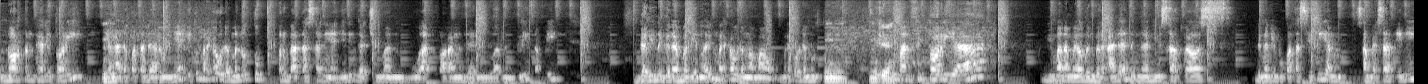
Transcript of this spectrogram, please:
Northern Territory mm-hmm. yang ada kota Darwinnya itu mereka udah menutup perbatasannya. Jadi nggak cuma buat orang dari luar negeri, tapi dari negara bagian lain mereka udah nggak mau. Mereka udah nutup. Mm, okay. Cuman Victoria, di mana Melbourne berada dengan New South Wales dengan ibu kota Sydney yang sampai saat ini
